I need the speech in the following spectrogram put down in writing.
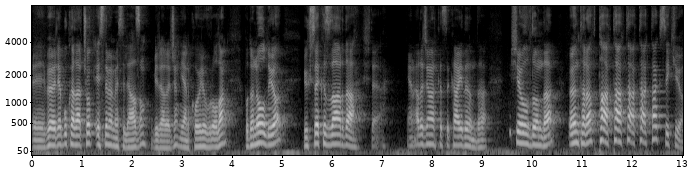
Ee, böyle bu kadar çok esnememesi lazım bir aracın. Yani coilover olan. Bu da ne oluyor? Yüksek hızlarda işte yani aracın arkası kaydığında bir şey olduğunda ön taraf tak tak tak tak tak sekiyor.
